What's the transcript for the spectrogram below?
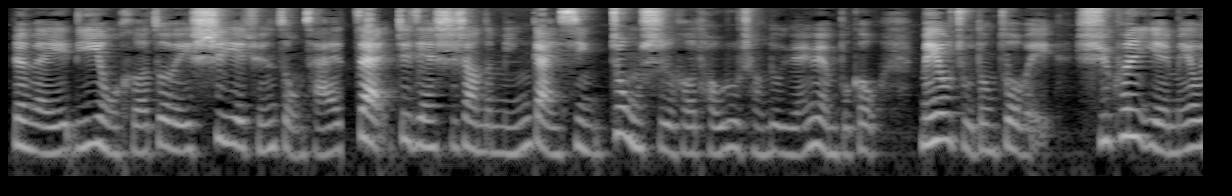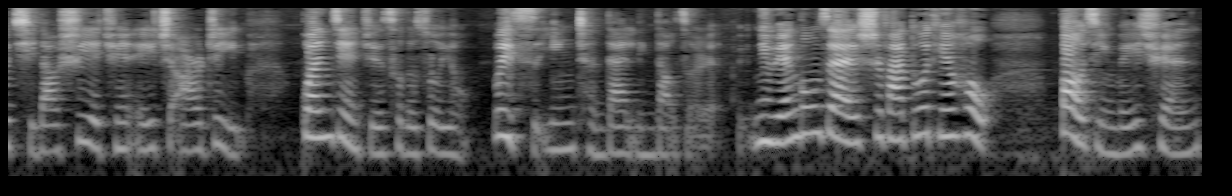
认为李永和作为事业群总裁，在这件事上的敏感性、重视和投入程度远远不够，没有主动作为。徐坤也没有起到事业群 HRG 关键决策的作用，为此应承担领导责任。女员工在事发多天后报警维权，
